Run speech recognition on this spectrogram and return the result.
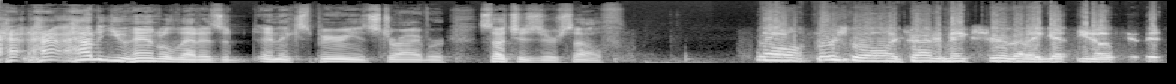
how, how, how do you handle that as a, an experienced driver such as yourself Well, first of all, I try to make sure that I get, you know, if it's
